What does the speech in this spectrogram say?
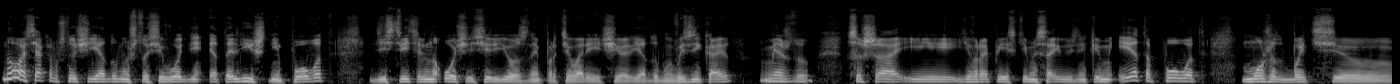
Но, во всяком случае, я думаю, что сегодня это лишний повод. Действительно, очень серьезные противоречия, я думаю, возникают между США и европейскими союзниками. И это повод, может быть, э,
